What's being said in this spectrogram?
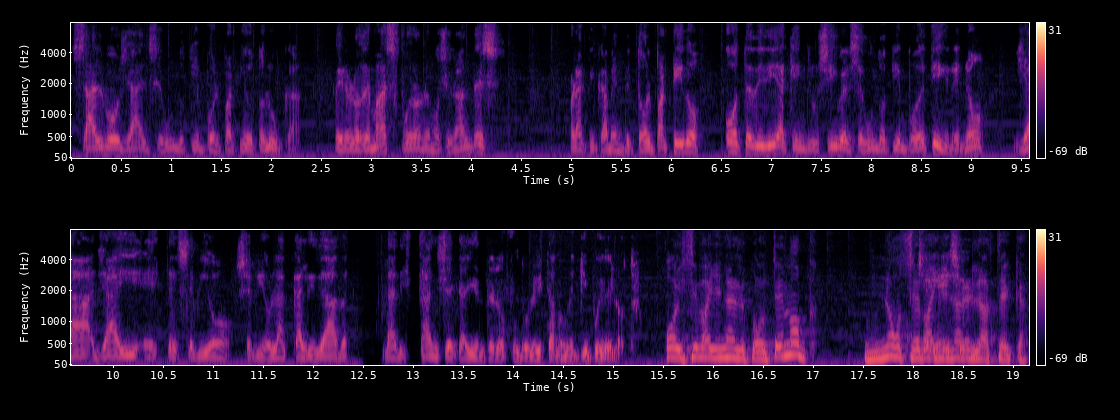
salvo ya el segundo tiempo del partido Toluca. Pero los demás fueron emocionantes prácticamente todo el partido, o te diría que inclusive el segundo tiempo de Tigre, ¿no? Ya, ya ahí este, se, vio, se vio la calidad, la distancia que hay entre los futbolistas de un equipo y del otro. Hoy se va a llenar el Cuauhtémoc, no se va a llenar el Azteca.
